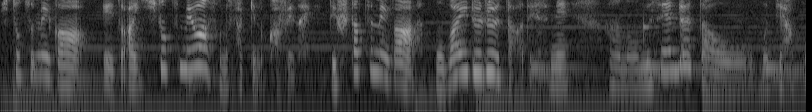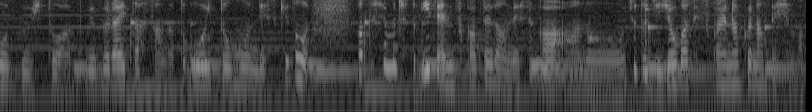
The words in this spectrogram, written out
1つ目が、えーと、あ1つ目はそのさっきのカフェ代で2つ目がモバイルルーターですね。あの無線ルーターを持ち運ぶ人はウェブライターさんだと多いと思うんですけど私もちょっと以前使ってたんですがあのちょっと事情があって使えなくなってしまっ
